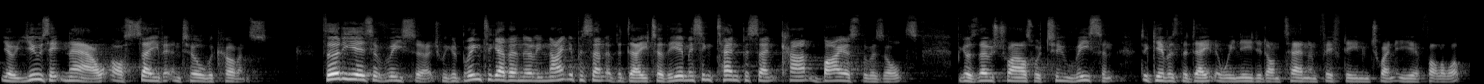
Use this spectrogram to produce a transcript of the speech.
you know, use it now or save it until recurrence. 30 years of research, we could bring together nearly 90% of the data. The missing 10% can't bias the results because those trials were too recent to give us the data we needed on 10 and 15 and 20 year follow up.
